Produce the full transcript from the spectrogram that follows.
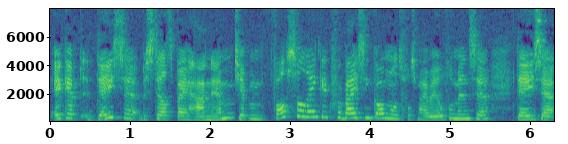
Ik heb deze besteld bij H&M. Je hebt hem vast wel denk ik voorbij zien komen. Want volgens mij hebben heel veel mensen deze.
